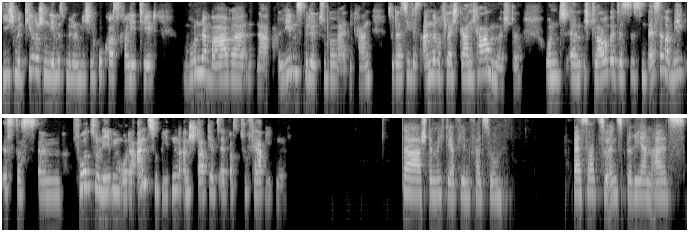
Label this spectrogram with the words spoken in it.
wie ich mit tierischen Lebensmitteln, wie ich in Rohkostqualität wunderbare Lebensmittel zubereiten kann, sodass sie das andere vielleicht gar nicht haben möchte. Und ähm, ich glaube, dass es ein besserer Weg ist, das ähm, vorzuleben oder anzubieten, anstatt jetzt etwas zu verbieten. Da stimme ich dir auf jeden Fall zu. Besser zu inspirieren, als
